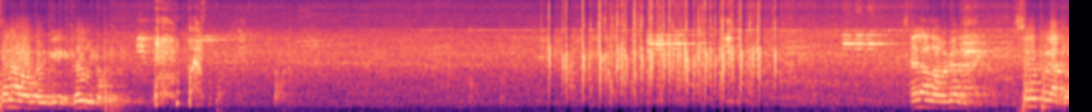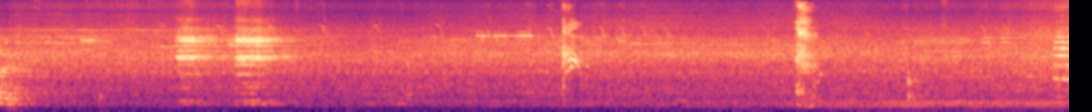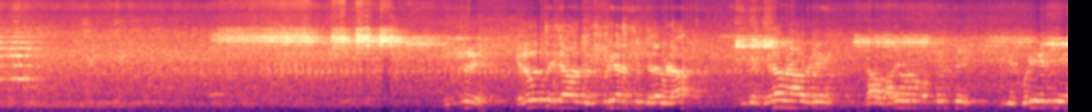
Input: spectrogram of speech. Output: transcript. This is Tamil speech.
செயலாளர்களுக்கு கௌரவிக்கப்படுகிறது. செயலாளர் அவர்கள் சிறப்புரையாற்றுவார்கள் இன்று எழுபத்தஞ்சாவது குடியரசு தின இந்த தினவிழாவிலே நாம் அனைவரும் வந்திருந்து இங்கு குடியேற்றிய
